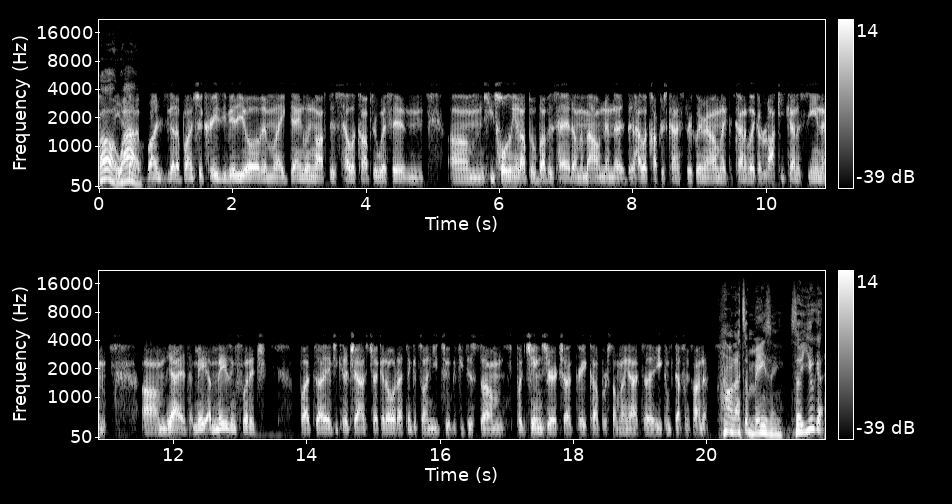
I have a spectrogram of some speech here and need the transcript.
Oh He's Got a wow. bunch, he's got a bunch of crazy video of him like dangling off this helicopter with it, and um he's holding it up above his head on the mountain, and the, the helicopter's kind of circling around like kind of like a rocky kind of scene, and um yeah, it's ama- amazing footage. But uh, if you get a chance, check it out. I think it's on YouTube. If you just um, put James Yurichuk Grey Cup or something like that, uh, you can definitely find it. Oh, that's amazing. So you got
